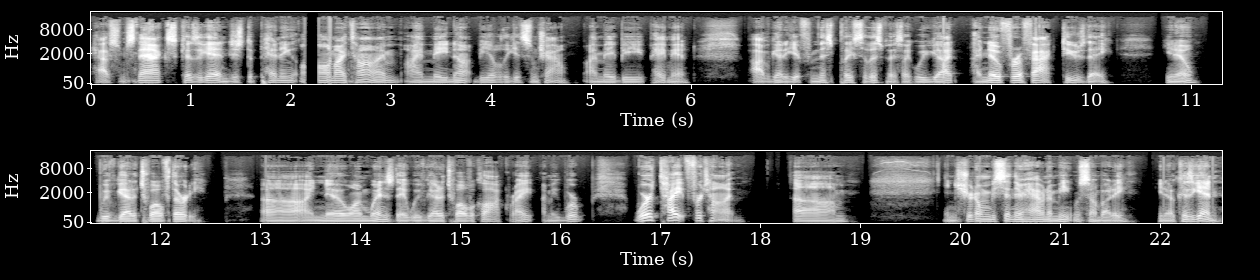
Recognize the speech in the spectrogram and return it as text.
have some snacks, because again, just depending on my time, I may not be able to get some chow. I may be, hey man, I've got to get from this place to this place. Like we got, I know for a fact Tuesday, you know, we've got a twelve thirty. Uh, I know on Wednesday we've got a twelve o'clock. Right? I mean, we're we're tight for time. Um, and you sure don't be sitting there having a meet with somebody, you know, because again,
